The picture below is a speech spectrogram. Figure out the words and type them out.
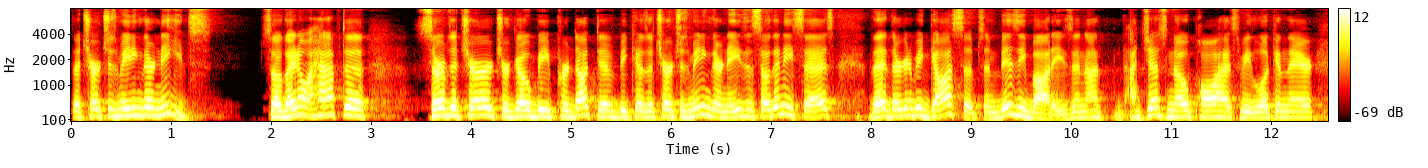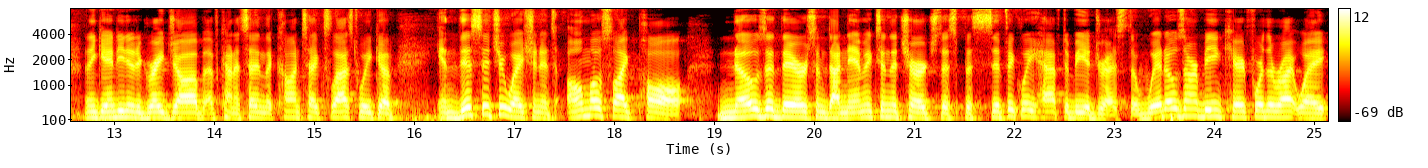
the church is meeting their needs. So they don't have to serve the church or go be productive because the church is meeting their needs. And so then he says that they're going to be gossips and busybodies. And I, I just know Paul has to be looking there. I think Andy did a great job of kind of setting the context last week of in this situation, it's almost like Paul knows that there are some dynamics in the church that specifically have to be addressed. The widows aren't being cared for the right way.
